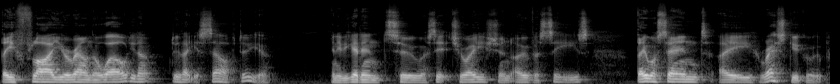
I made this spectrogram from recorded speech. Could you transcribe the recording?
They fly you around the world. You don't do that yourself, do you? And if you get into a situation overseas, they will send a rescue group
